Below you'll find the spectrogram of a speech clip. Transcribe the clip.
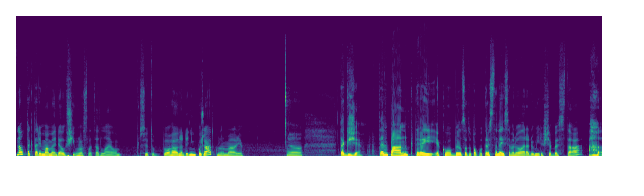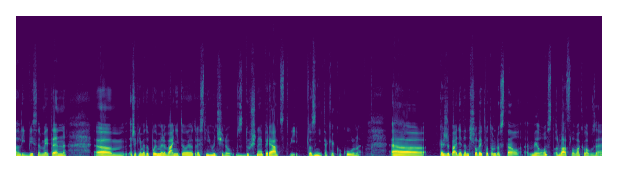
No, tak tady máme další únos letadla, jo. Prostě to bylo na denním pořádku normálně. Uh, takže ten pán, který jako byl za to pak potrestaný, se jmenoval Radomír Šebesta a líbí se mi ten, um, řekněme to pojmenování toho jeho trestního činu, vzdušné piráctví. To zní tak jako cool, ne? Uh, Každopádně ten člověk potom dostal milost od Václava Klauze,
